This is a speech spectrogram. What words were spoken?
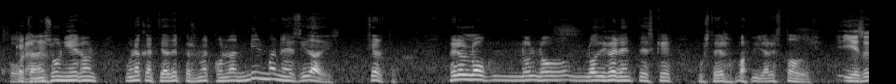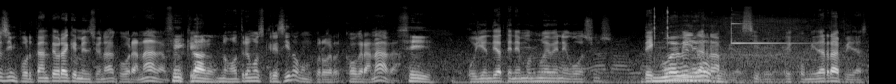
que Cogranada. también se unieron una cantidad de personas con las mismas necesidades, ¿cierto? Pero lo, lo, lo, lo diferente es que ustedes son familiares todos. Y eso es importante ahora que menciona Cogranada. Sí, porque claro. Nosotros hemos crecido con Cogr- Cogranada. Sí. Hoy en día tenemos nueve negocios de Nueve comida negocios. rápida, sí, de, de comidas rápidas.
